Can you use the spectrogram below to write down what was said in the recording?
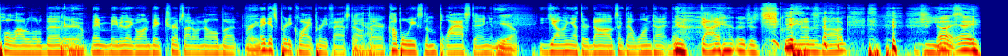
pull out a little bit, or Yeah. they maybe they go on big trips. I don't know, but Right. it gets pretty quiet pretty fast out Yeah. there. A couple weeks of them blasting and Yeah. yelling at their dogs, like that one time that guy that was just screaming at his dog. Jeez. Uh, hey,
